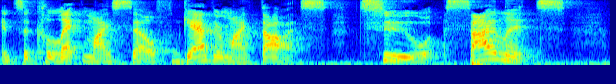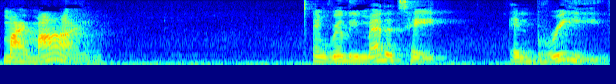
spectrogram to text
and to collect myself, gather my thoughts, to silence my mind and really meditate and breathe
